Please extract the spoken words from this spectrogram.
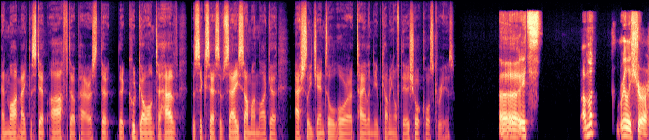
and might make the step after Paris that, that could go on to have the success of, say, someone like a Ashley Gentle or a Taylor Knibb coming off their short course careers? Uh, it's I'm not really sure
